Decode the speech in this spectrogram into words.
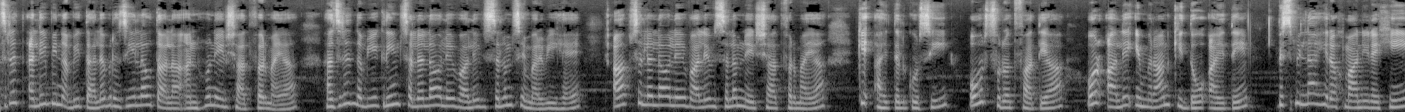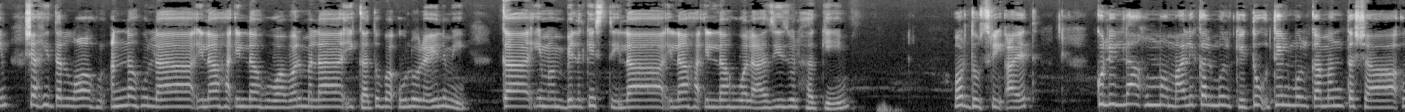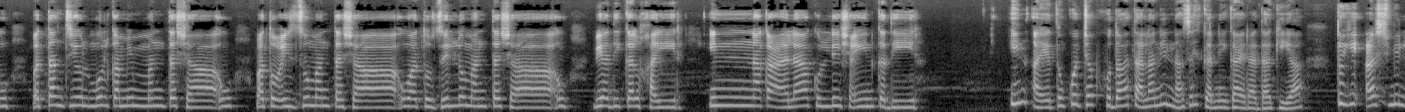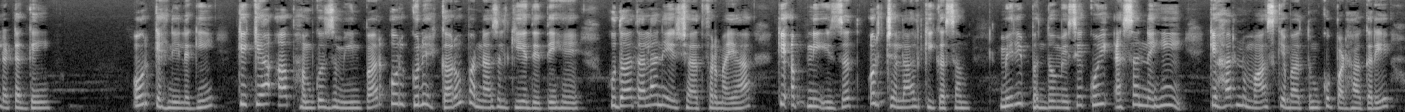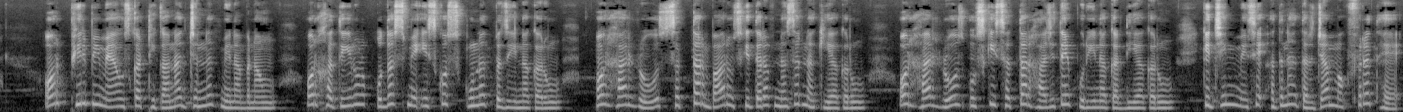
حضرت علی بن نبی طالب رضی اللہ تعالیٰ عنہ نے ارشاد فرمایا، حضرت نبی کریم صلی اللہ علیہ وآلہ وسلم سے مروی ہے۔ آپ صلی اللہ علیہ وآلہ وسلم نے ارشاد فرمایا کہ آیت الکرسی اور سورت فاتحہ اور آل عمران کی دو آیتیں بسم اللہ الرحمن الرحیم شہید اللہ انہ لا الہ الا ہوا والملائکت و اولو العلم قائما بالقسط، لا الہ الا هو العزیز الحکیم۔ اور دوسری آیت کل اللہم مالک الملک تؤتی الملک من تشاء و وتنزی الملک ممن تشاء و وتعز من تشاء و وتذل من تشاء بیدک الخیر انکا علا کل شعین قدیر ان آیتوں کو جب خدا تعالیٰ نے نازل کرنے کا ارادہ کیا، تو یہ عرش میں لٹک گئیں اور کہنے لگیں کہ کیا آپ ہم کو زمین پر اور گنہکاروں پر نازل کیے دیتے ہیں؟ خدا تعالیٰ نے ارشاد فرمایا کہ اپنی عزت اور جلال کی قسم، میرے بندوں میں سے کوئی ایسا نہیں کہ ہر نماز کے بعد تم کو پڑھا کرے اور پھر بھی میں اس کا ٹھکانہ جنت میں نہ بناؤں اور خطیر القدس میں اس کو سکونت پذیر نہ کروں اور ہر روز ستر بار اس کی طرف نظر نہ کیا کروں اور ہر روز اس کی ستر حاجتیں پوری نہ کر دیا کروں کہ جن میں سے ادنا درجہ مغفرت ہے۔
